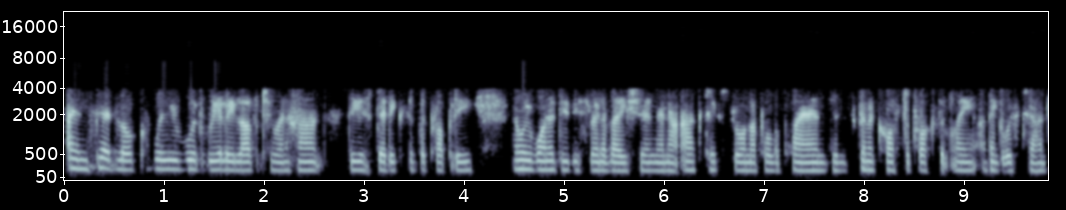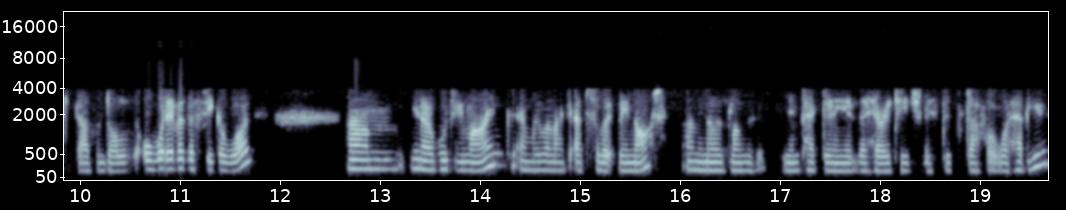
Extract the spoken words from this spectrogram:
and said, look, we would really love to enhance the aesthetics of the property and we want to do this renovation and our architect's drawn up all the plans and it's going to cost approximately, I think it was $200,000 or whatever the figure was. Um, you know, would you mind? And we were like, absolutely not. I mean, as long as it didn't impact any of the heritage listed stuff or what have you.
